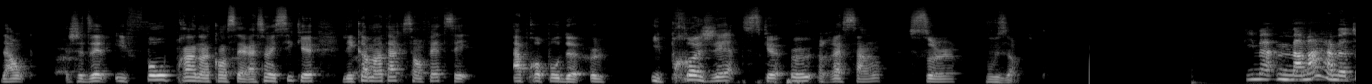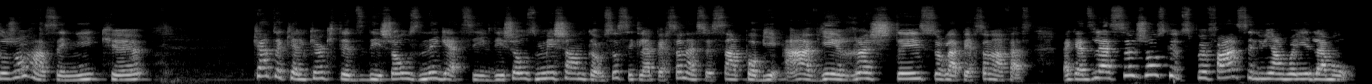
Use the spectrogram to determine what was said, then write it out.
Donc, je veux dire, il faut prendre en considération ici que les commentaires qui sont faits, c'est à propos de eux. Ils projettent ce que eux ressentent sur vous autres. Puis ma, mère, elle m'a toujours enseigné que quand tu as quelqu'un qui te dit des choses négatives, des choses méchantes comme ça, c'est que la personne, elle se sent pas bien. Hein? Elle vient rejeter sur la personne en face. Fait qu'elle dit la seule chose que tu peux faire, c'est lui envoyer de l'amour.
